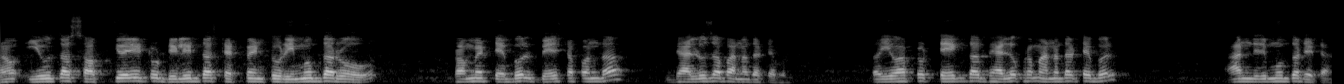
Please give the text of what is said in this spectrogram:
Now use the subquery to delete the statement to remove the row from a table based upon the values of another table. So you have to take the value from another table and remove the data.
